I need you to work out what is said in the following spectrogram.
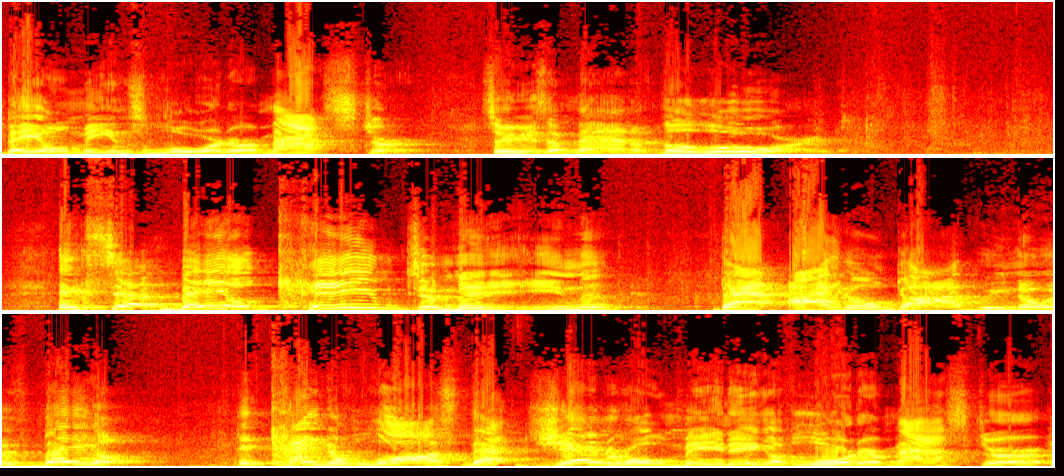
Baal means Lord or Master. So he was a man of the Lord. Except Baal came to mean that idol god we know as Baal. It kind of lost that general meaning of Lord or Master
